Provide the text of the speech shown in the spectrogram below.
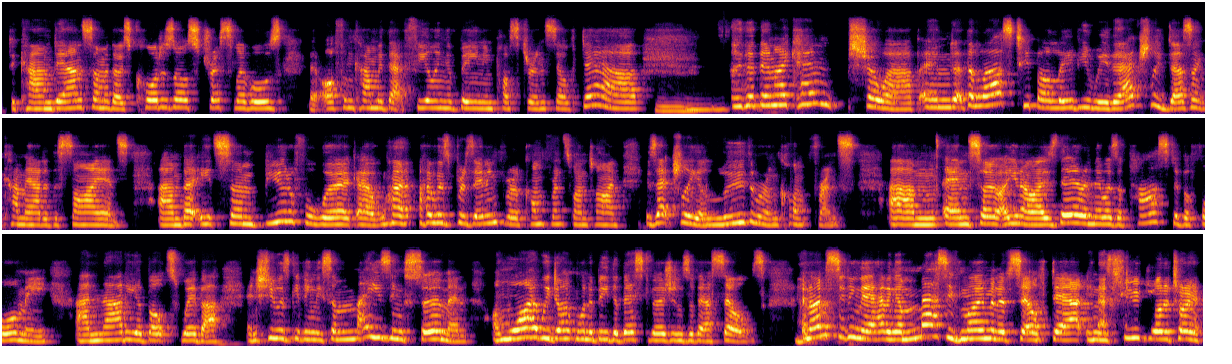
System to calm down some of those cortisol stress levels that often come with that feeling of being imposter and self doubt, mm. so that then I can show up. And the last tip I'll leave you with, it actually doesn't come out of the science, um, but it's some beautiful work. Uh, I was presenting for a conference one time, it was actually a Lutheran conference. Um, and so, you know, I was there and there was a pastor before me, uh, Nadia Bolz Weber, and she was giving this amazing sermon on why we don't want to be the best versions of ourselves. And I'm sitting there having a massive moment of self doubt in this huge auditorium.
